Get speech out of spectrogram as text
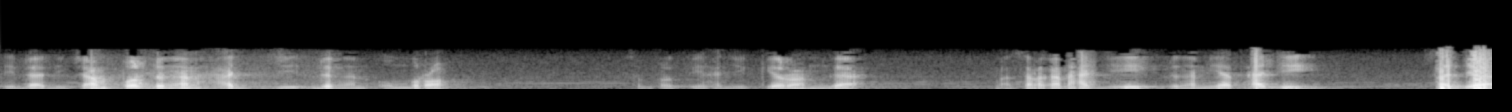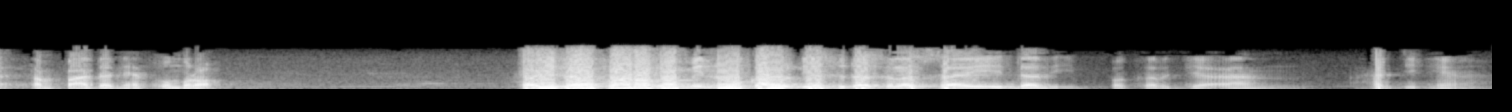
tidak dicampur dengan haji dengan umroh seperti haji kiran enggak masalahkan haji dengan niat haji saja tanpa ada niat umroh fa idza faragha minhu kalau dia sudah selesai dari pekerjaan hajinya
